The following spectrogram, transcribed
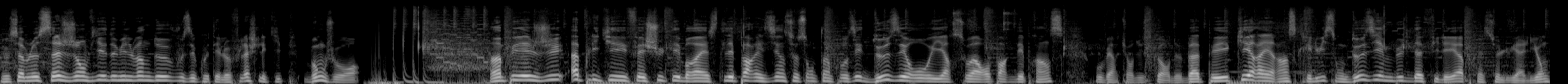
Nous sommes le 16 janvier 2022, vous écoutez le Flash L'équipe, bonjour. Un PSG appliqué fait chuter Brest. Les Parisiens se sont imposés 2-0 hier soir au Parc des Princes. Ouverture du score de Bappé. Kerrer inscrit lui son deuxième but d'affilée après celui à Lyon.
